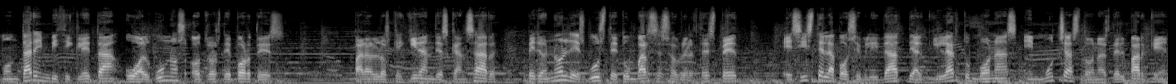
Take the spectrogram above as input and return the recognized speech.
montar en bicicleta o algunos otros deportes. Para los que quieran descansar pero no les guste tumbarse sobre el césped, existe la posibilidad de alquilar tumbonas en muchas zonas del parque.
